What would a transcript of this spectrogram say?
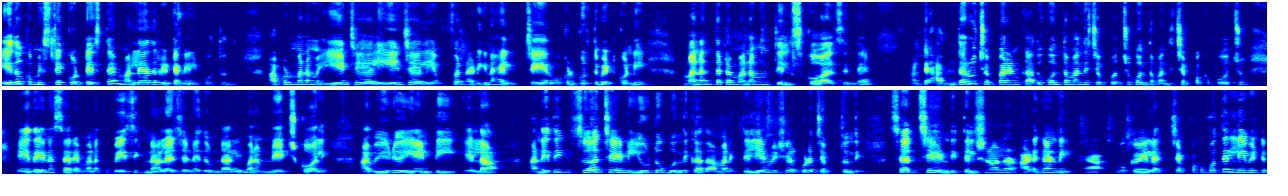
ఏదో ఒక మిస్టేక్ కొట్టేస్తే మళ్ళీ అది రిటర్న్ వెళ్ళిపోతుంది. అప్పుడు మనం ఏం చేయాలి? ఏం చేయాలి? ఎవరిని అడిగినా హెల్ప్ చేయరు. ఒకటి గుర్తుపెట్టుకోండి. మనంతట మనం తెలుసుకోవాల్సిందే అంటే అందరూ చెప్పారని కాదు కొంతమంది చెప్పొచ్చు కొంతమంది చెప్పకపోవచ్చు. ఏదైనా సరే మనకు బేసిక్ నాలెడ్జ్ అనేది ఉండాలి మనం నేర్చుకోవాలి. ఆ వీడియో ఏంటి ఎలా అనేది సెర్చ్ చేయండి. యూట్యూబ్ ఉంది కదా మనకి తెలియని విషయాలు కూడా చెప్తుంది. సెర్చ్ చేయండి తెలిసిన వాళ్ళని అడగండి. ఒకవేళ చెప్పకపోతే లీవ్ ఇట్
